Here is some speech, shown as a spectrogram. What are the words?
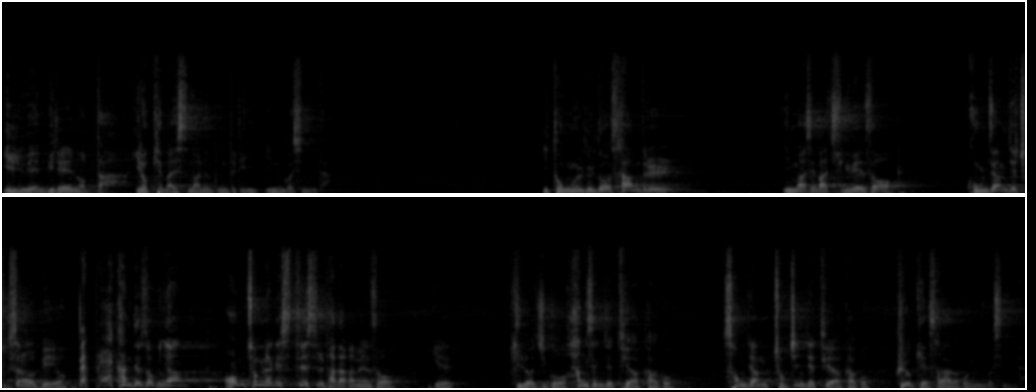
인류의 미래는 없다. 이렇게 말씀하는 분들이 있는 것입니다. 이 동물들도 사람들을 입맛에 맞추기 위해서 공장제 축산업이에요. 빽빽한 데서 그냥 엄청나게 스트레스를 받아가면서 이게 길러지고 항생제 투약하고 성장 촉진제 투약하고 그렇게 살아가고 있는 것입니다.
